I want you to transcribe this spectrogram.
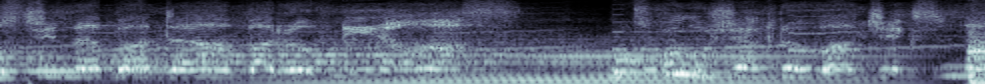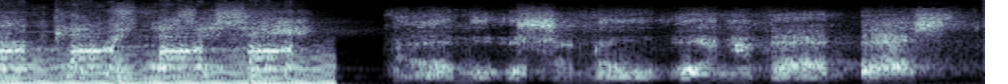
Ostří nebadá varovný hlas. Spolužák nováček známky už neřeší. Hlavu ošidnou ohnivá past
